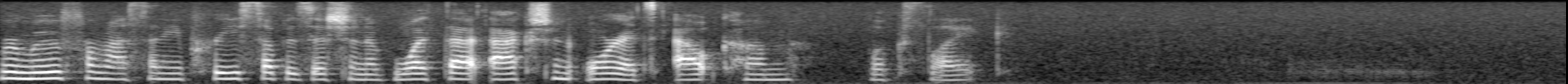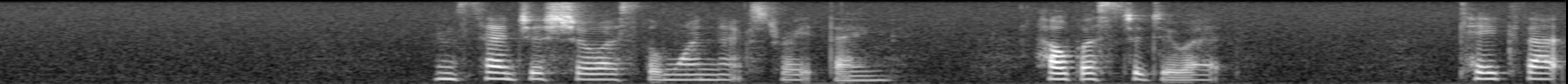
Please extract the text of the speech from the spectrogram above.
Remove from us any presupposition of what that action or its outcome looks like. Instead, just show us the one next right thing. Help us to do it. Take that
